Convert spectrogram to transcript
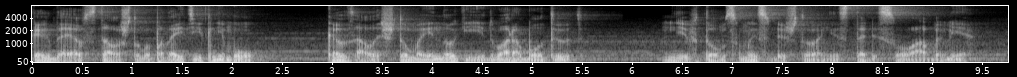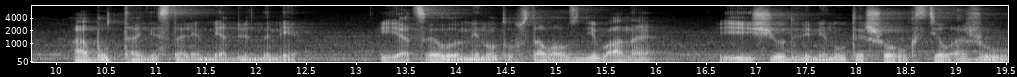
Когда я встал, чтобы подойти к нему, казалось, что мои ноги едва работают. Не в том смысле, что они стали слабыми, а будто они стали медленными. Я целую минуту вставал с дивана и еще две минуты шел к стеллажу,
